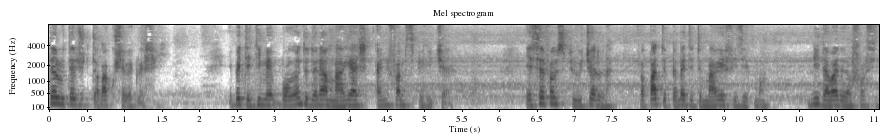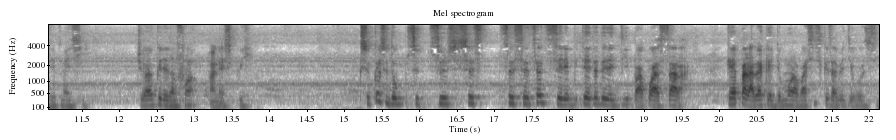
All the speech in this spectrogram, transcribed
Tel ou tel jour, tu ne dois pas coucher avec les filles. Et puis te dit, mais bon, on va te donner un mariage à une femme spirituelle. Et cette femme spirituelle-là ne va pas te permettre de te marier physiquement, ni d'avoir des enfants physiquement ici. Tu n'auras que des enfants en esprit. Ce que cette célébrité est en train de dire par rapport à ça, là, qu'elle parle avec les démons, là, voici ce que ça veut dire aussi.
